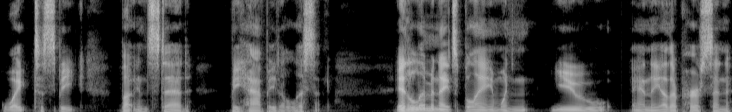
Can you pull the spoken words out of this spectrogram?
wait to speak, but instead be happy to listen. It eliminates blame when you and the other person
